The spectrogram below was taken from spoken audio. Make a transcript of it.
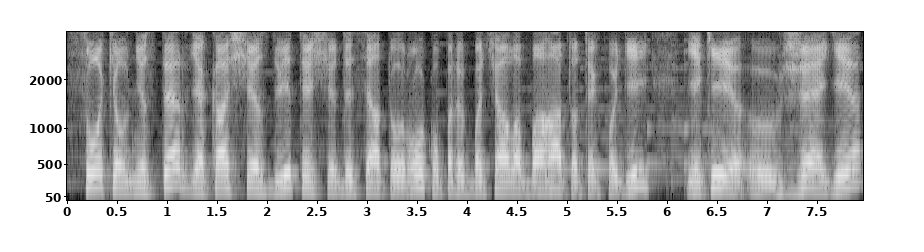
Сокіл Дністер, яка ще з 2010 року передбачала багато тих подій, які е, вже є.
